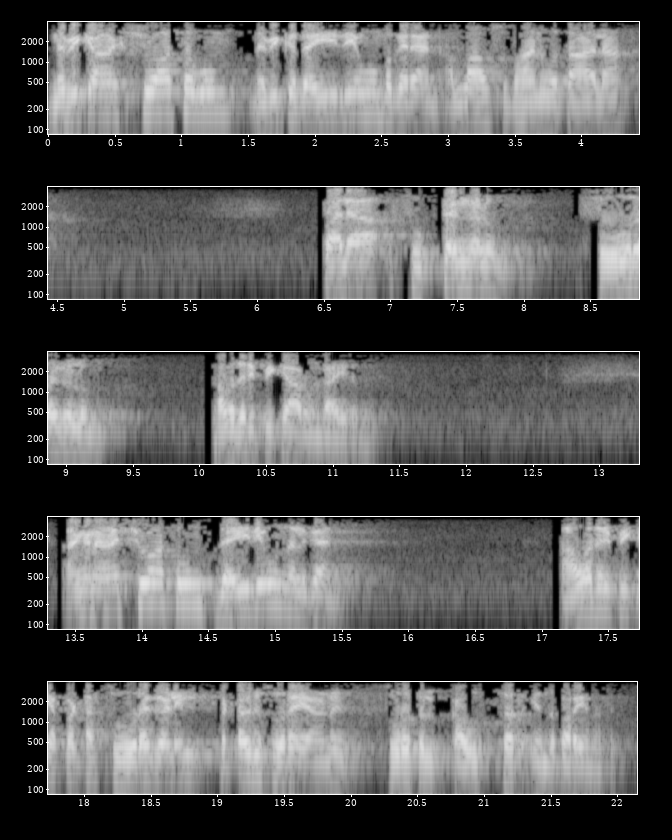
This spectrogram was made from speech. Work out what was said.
നബിക്ക് ആശ്വാസവും നബിക്ക് ധൈര്യവും പകരാൻ അള്ളാഹു സുബാനുവ താല പല സൂക്തങ്ങളും സൂറകളും അവതരിപ്പിക്കാറുണ്ടായിരുന്നു. അങ്ങനെ ആശ്വാസവും ധൈര്യവും നൽകാൻ അവതരിപ്പിക്കപ്പെട്ട സൂറകളിൽ പെട്ട ഒരു സൂറയാണ് സൂറത്തുൽ കൗസർ എന്ന് പറയുന്നത്.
